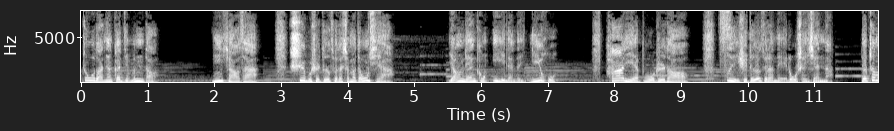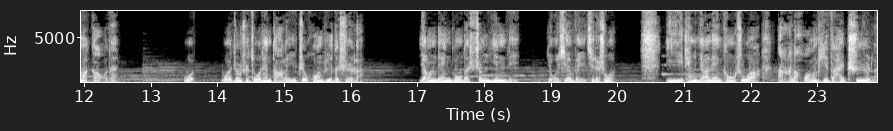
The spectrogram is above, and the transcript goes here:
周大娘赶紧问道：“你小子是不是得罪了什么东西啊？”杨连贡一脸的疑惑，他也不知道自己是得罪了哪路神仙呢，要这么搞的。我我就是昨天打了一只黄皮子吃了。杨连贡的声音里有些委屈的说。一听杨连贡说打了黄皮子还吃了。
